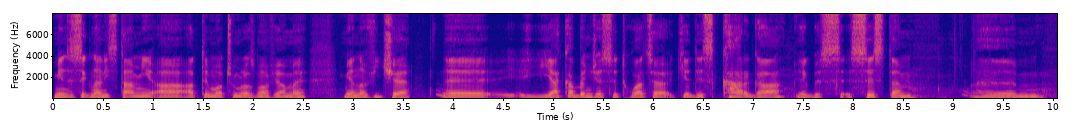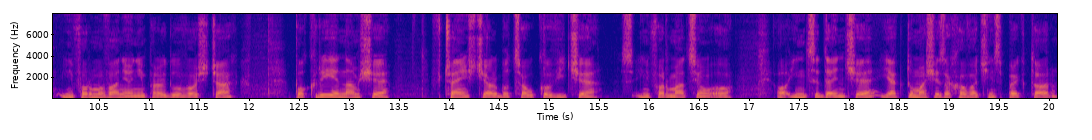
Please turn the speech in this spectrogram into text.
między sygnalistami a, a tym, o czym rozmawiamy. Mianowicie, e, jaka będzie sytuacja, kiedy skarga, jakby system e, informowania o nieprawidłowościach pokryje nam się w części albo całkowicie z informacją o, o incydencie, jak tu ma się zachować inspektor.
